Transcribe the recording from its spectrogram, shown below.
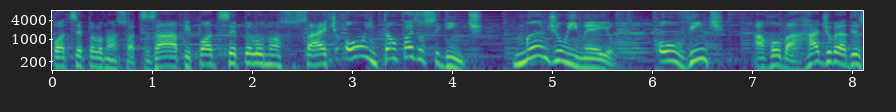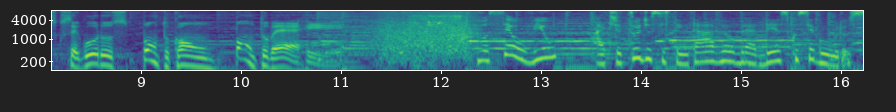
Pode ser pelo nosso WhatsApp, pode ser pelo nosso site, ou então faz o seguinte: mande um e-mail ouvinte. Você ouviu Atitude Sustentável Bradesco Seguros.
